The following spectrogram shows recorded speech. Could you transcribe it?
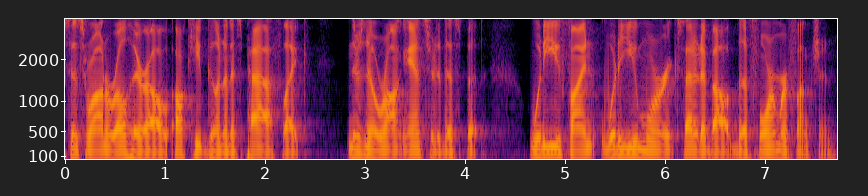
since we're on a roll here, I'll I'll keep going on this path. Like, there's no wrong answer to this, but what do you find? What are you more excited about, the form or function?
